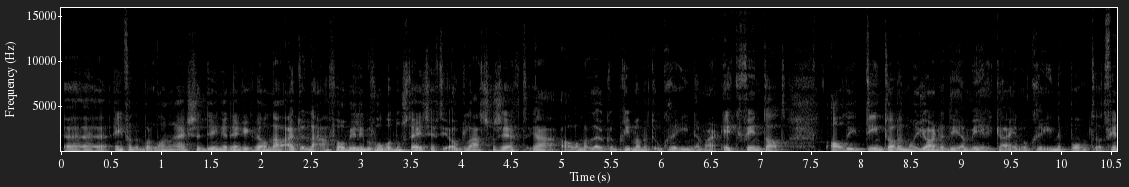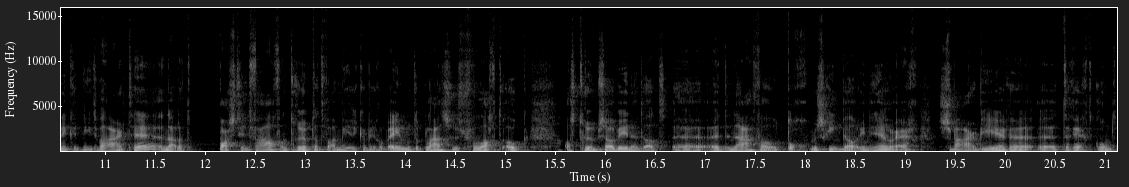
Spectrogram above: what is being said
Uh, een van de belangrijkste dingen denk ik wel. Nou, uit de NAVO wil hij bijvoorbeeld nog steeds, heeft hij ook laatst gezegd. Ja, allemaal leuk en prima met Oekraïne. Maar ik vind dat al die tientallen miljarden die Amerika in Oekraïne pompt, dat vind ik het niet waard. Hè? Nou, dat past in het verhaal van Trump dat we Amerika weer op één moeten plaatsen. Dus verwacht ook als Trump zou winnen dat uh, de NAVO toch misschien wel in heel erg zwaar weer uh, terechtkomt.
